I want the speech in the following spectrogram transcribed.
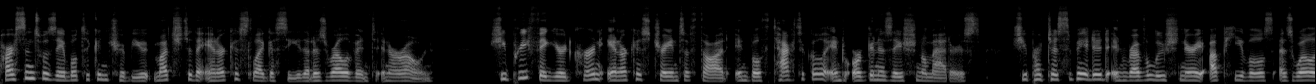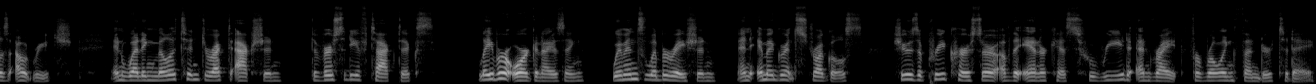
Parsons was able to contribute much to the anarchist legacy that is relevant in our own. She prefigured current anarchist trains of thought in both tactical and organizational matters. She participated in revolutionary upheavals as well as outreach, in wedding militant direct action, diversity of tactics, labor organizing, women's liberation, and immigrant struggles. She was a precursor of the anarchists who read and write for Rolling Thunder today.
